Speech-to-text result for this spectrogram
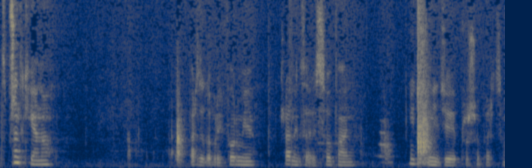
Sprzęt Kiano. W bardzo dobrej formie. Żadnych zarysowań. Nic się nie dzieje, proszę bardzo.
